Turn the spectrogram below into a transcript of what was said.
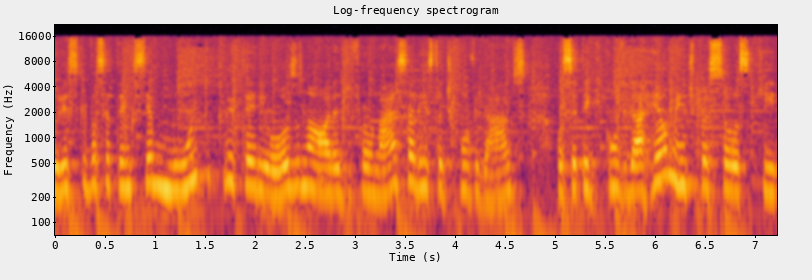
Por isso que você tem que ser muito criterioso na hora de formar essa lista de convidados. Você tem que convidar realmente pessoas que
